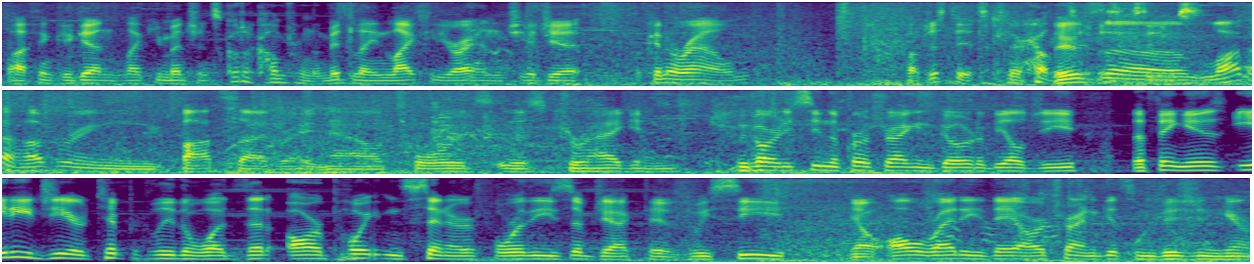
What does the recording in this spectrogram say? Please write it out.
But I think, again, like you mentioned, it's got to come from the mid lane likely, right? And Jit looking around. But just to clear out There's the a lot of hovering bot side right now towards this dragon. We've already seen the first dragon go to BLG. The thing is, EDG are typically the ones that are point and center for these objectives. We see, you know, already they are trying to get some vision here,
